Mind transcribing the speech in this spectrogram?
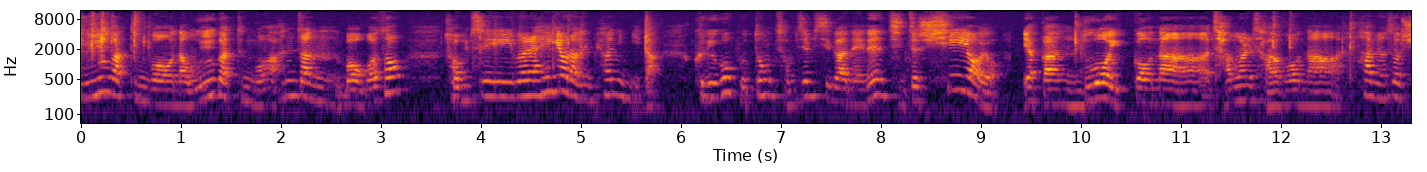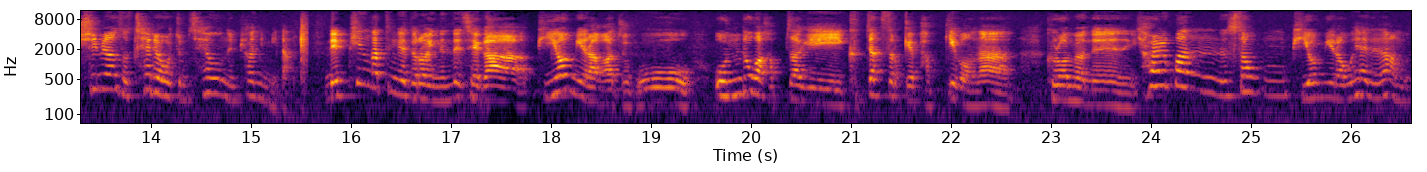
우유 같은 거나 우유 같은 거 한 잔 먹어서 점심을 해결하는 편입니다. 그리고 보통 점심시간에는 진짜 쉬어요. 약간 누워있거나 잠을 자거나 하면서 쉬면서 체력을 좀 채우는 편입니다. 냅킨 같은 게 들어있는데 제가 비염이라 가지고 온도가 갑자기 급작스럽게 바뀌거나 그러면은 혈관성 비염이라고 해야 되나? 뭐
